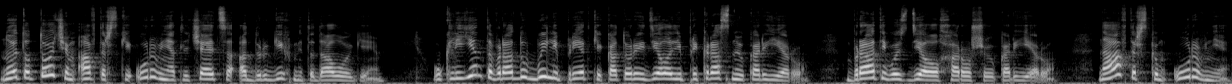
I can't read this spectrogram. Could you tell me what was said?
Но это то, чем авторский уровень отличается от других методологий. У клиента в роду были предки, которые делали прекрасную карьеру. Брат его сделал хорошую карьеру. На авторском уровне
